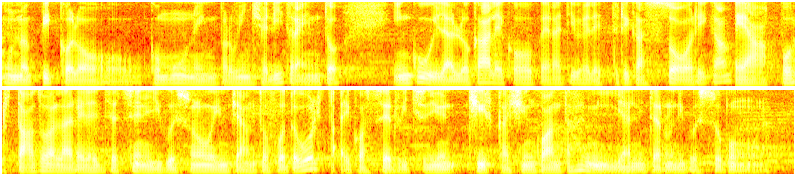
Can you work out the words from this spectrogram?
un piccolo comune in provincia di Trento in cui la locale cooperativa elettrica storica ha portato alla realizzazione di questo nuovo impianto fotovoltaico a servizio di circa 50 famiglie all'interno di questo comune.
